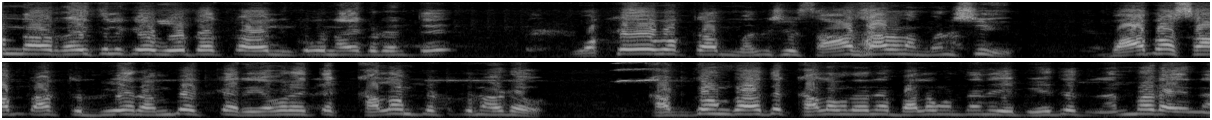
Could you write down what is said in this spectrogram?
ఉన్న రైతులకే ఓటు హక్కు కావాలి ఇంకొక నాయకుడు అంటే ఒకే ఒక్క మనిషి సాధారణ మనిషి బాబాసాహెబ్ డాక్టర్ బిఆర్ అంబేద్కర్ ఎవరైతే కలం పెట్టుకున్నాడో ఖడ్గం కాదు కలంలోనే బలం ఉందని ఏదైతే నమ్మాడు ఆయన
